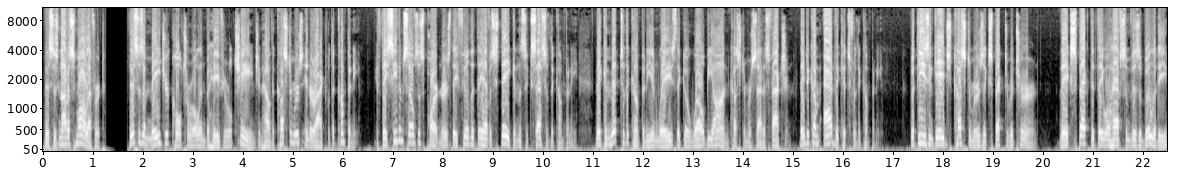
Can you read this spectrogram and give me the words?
This is not a small effort. This is a major cultural and behavioral change in how the customers interact with the company. If they see themselves as partners, they feel that they have a stake in the success of the company. They commit to the company in ways that go well beyond customer satisfaction. They become advocates for the company. But these engaged customers expect a return. They expect that they will have some visibility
